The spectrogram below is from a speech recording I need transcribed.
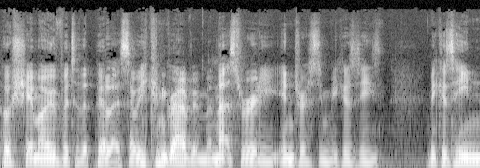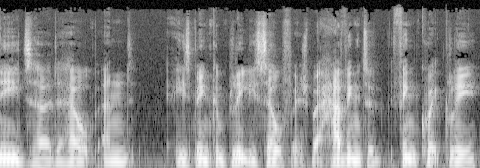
push him over to the pillar so he can grab him, and that's really interesting because he's because he needs her to help, and he's being completely selfish, but having to think quickly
